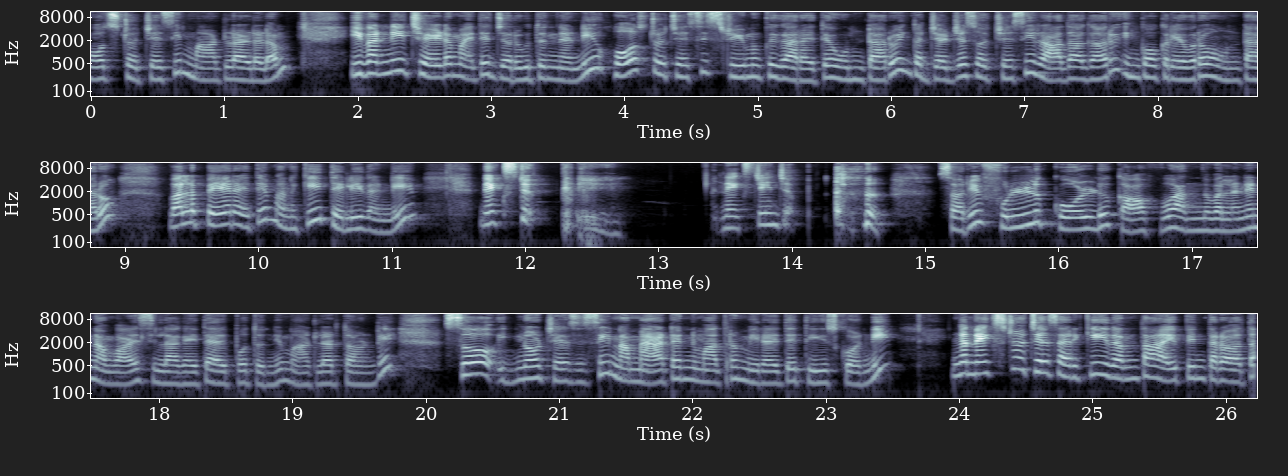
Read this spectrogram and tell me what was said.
హోస్ట్ వచ్చేసి మాట్లాడడం ఇవన్నీ చేయడం అయితే జరుగుతుందండి. హోస్ట్ వచ్చేసి శ్రీముఖి గారు అయితే ఉంటారు ఇంకా జడ్జెస్ వచ్చేసి రాధా గారు ఇంకొకరు ఎవరో ఉంటారు. వాళ్ళ పేరు అయితే మనకి తెలియదండి నెక్స్ట్ నెక్స్ట్ ఏం చెప్ సారీ ఫుల్ కోల్డ్ కాఫ్ అందువల్లనే నా వాయిస్ ఇలాగైతే అయిపోతుంది మాట్లాడుతూ ఉండి సో ఇగ్నోర్ చేసేసి నా మ్యాటర్ని మాత్రం మీరైతే తీసుకోండి. ఇంకా నెక్స్ట్ వచ్చేసరికి ఇదంతా అయిపోయిన తర్వాత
